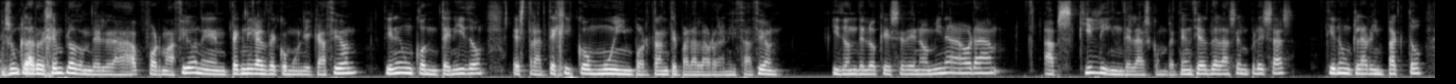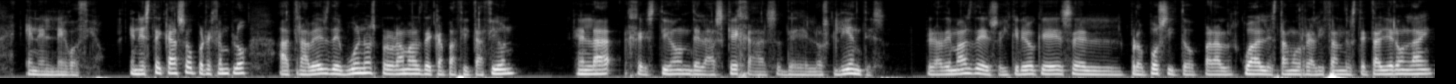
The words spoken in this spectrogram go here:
Es un claro ejemplo donde la formación en técnicas de comunicación tiene un contenido estratégico muy importante para la organización y donde lo que se denomina ahora upskilling de las competencias de las empresas tiene un claro impacto en el negocio. En este caso, por ejemplo, a través de buenos programas de capacitación en la gestión de las quejas de los clientes. Pero además de eso, y creo que es el propósito para el cual estamos realizando este taller online,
